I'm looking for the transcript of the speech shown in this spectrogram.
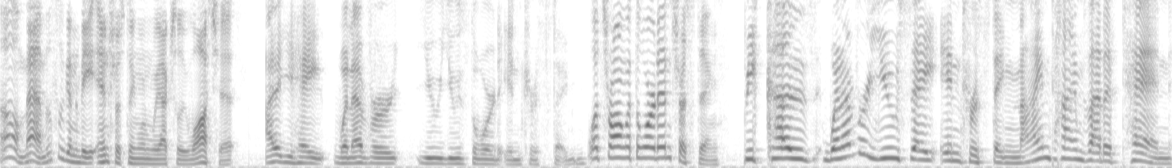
Oh man, this is gonna be interesting when we actually watch it. I hate whenever you use the word interesting. What's wrong with the word interesting? Because whenever you say interesting, nine times out of ten,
